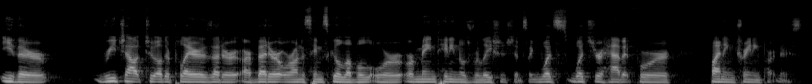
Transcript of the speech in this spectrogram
either reach out to other players that are, are better or on the same skill level or or maintaining those relationships? Like what's what's your habit for finding training partners?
